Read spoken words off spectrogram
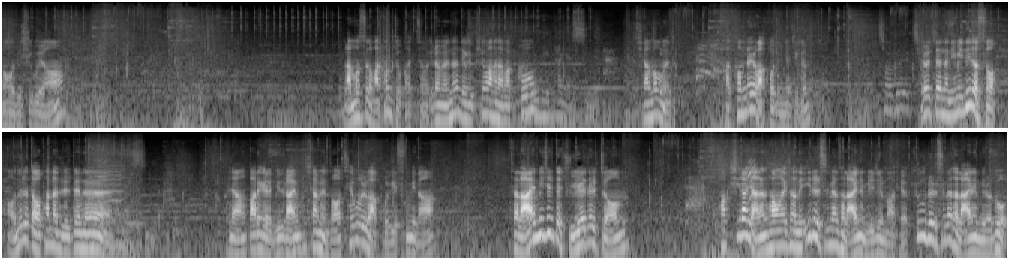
먹어주시고요 라머스가 바텀 쪽 갔죠. 이러면은 여기 핑화 하나 받고 시야 먹으면서 바텀 내려왔거든요 지금. 이럴 때는 이미 느렸어. 어, 느렸다고 판단될 때는 그냥 빠르게 미드 라인 푸시하면서 채굴 막 볼겠습니다. 자 라인 미실 때 주의해야 될 점. 확실하지 않은 상황에서는 E를 쓰면서 라인을 밀지 마세요. Q를 쓰면서 라인을 밀어도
